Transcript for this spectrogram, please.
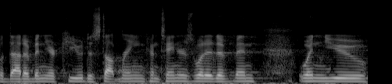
Would that have been your cue to stop bringing containers? Would it have been when you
